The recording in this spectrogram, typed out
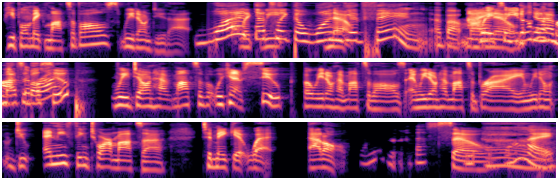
people make matzah balls, we don't do that. What? Like, That's we- like the one no. good thing about I my. Wait, so you don't can have have matzo matzo ball soup? We don't have matzah, but we can have soup, but we don't have matzah balls and we don't have matzah brie and we don't do anything to our matzah to make it wet at all. That's So Why?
